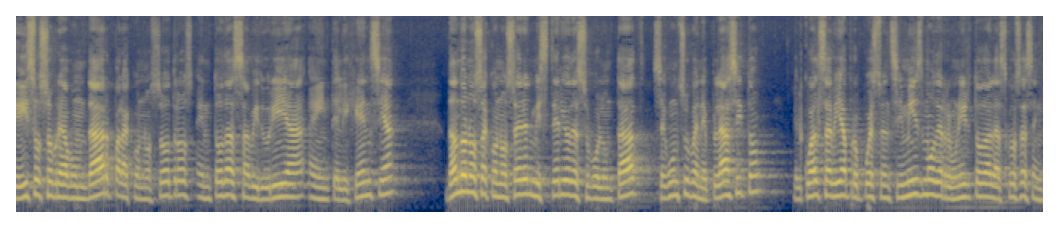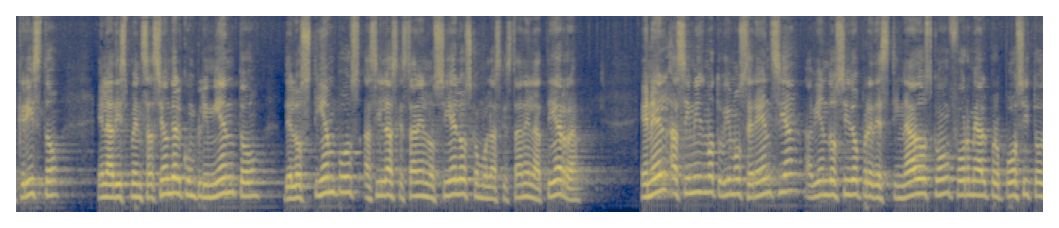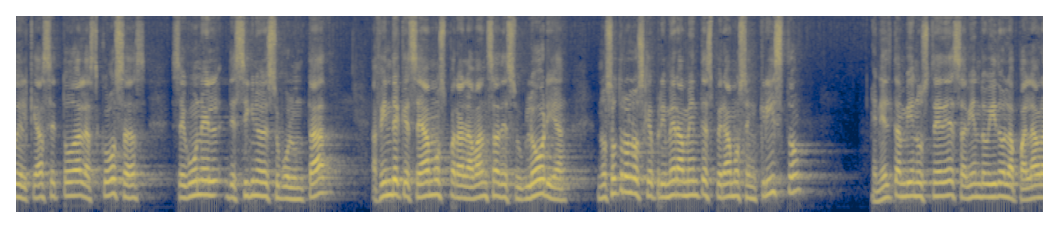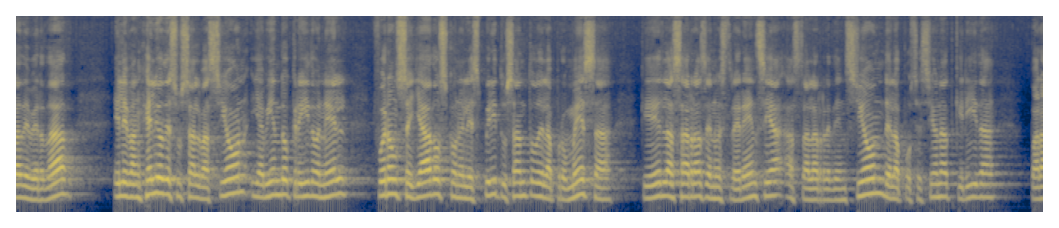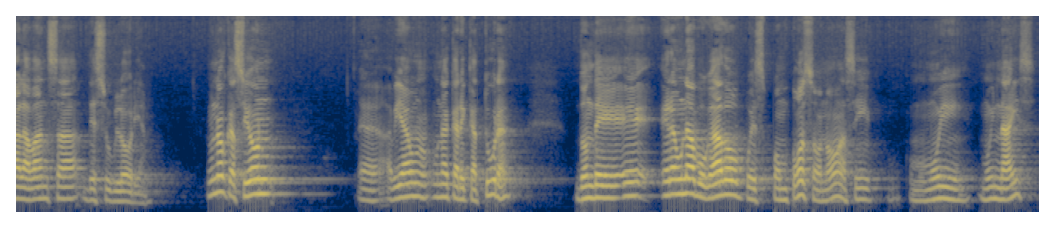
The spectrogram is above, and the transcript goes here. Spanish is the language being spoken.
que hizo sobreabundar para con nosotros en toda sabiduría e inteligencia, dándonos a conocer el misterio de su voluntad, según su beneplácito, el cual se había propuesto en sí mismo de reunir todas las cosas en Cristo, en la dispensación del cumplimiento de los tiempos, así las que están en los cielos como las que están en la tierra. En él asimismo tuvimos herencia, habiendo sido predestinados conforme al propósito del que hace todas las cosas, según el designio de su voluntad a fin de que seamos para alabanza de su gloria, nosotros los que primeramente esperamos en Cristo, en Él también ustedes, habiendo oído la palabra de verdad, el Evangelio de su salvación y habiendo creído en Él, fueron sellados con el Espíritu Santo de la promesa, que es las arras de nuestra herencia, hasta la redención de la posesión adquirida para alabanza de su gloria. En una ocasión eh, había una caricatura donde eh, era un abogado pues pomposo, ¿no? Así muy, muy nice,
